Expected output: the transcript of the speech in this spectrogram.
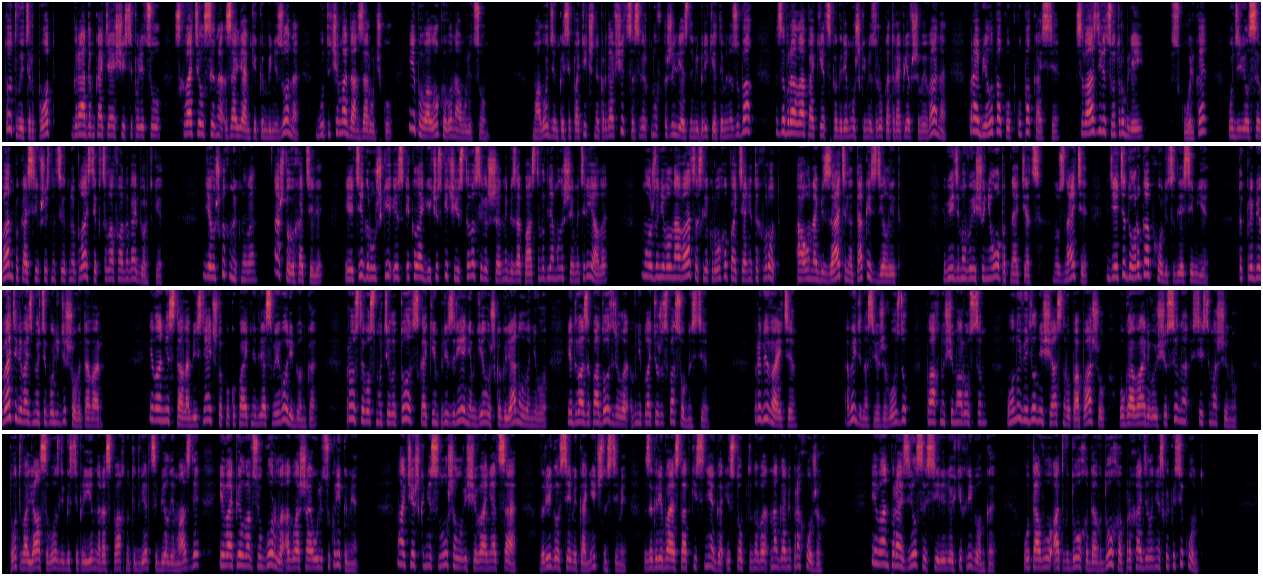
Тот вытер пот, градом катящийся по лицу, схватил сына за лямки комбинезона, будто чемодан за ручку, и поволок его на улицу. Молоденькая симпатичная продавщица, сверкнув железными брикетами на зубах, забрала пакет с погремушками из рук оторопевшего Ивана, пробила покупку по кассе. «С вас девятьсот рублей». «Сколько?» — удивился Иван, покосившись на цветной пластик в целлофановой обертке. Девушка хмыкнула. «А что вы хотели? Эти игрушки из экологически чистого, совершенно безопасного для малышей материала. Можно не волноваться, если кроха потянет их в рот, а он обязательно так и сделает. Видимо, вы еще не опытный отец, но знаете, дети дорого обходятся для семьи. Так пробивать или возьмете более дешевый товар?» Иван не стал объяснять, что покупает не для своего ребенка. Просто его смутило то, с каким презрением девушка глянула на него, едва заподозрила в неплатежеспособности. «Пробивайте». Выйдя на свежий воздух, пахнущий морозцем, он увидел несчастного папашу, уговаривающего сына сесть в машину. Тот валялся возле гостеприимно распахнутой дверцы белой Мазды и вопил во все горло, оглашая улицу криками. Мальчишка не слушал увещевания отца, двигал всеми конечностями, загребая остатки снега, и стоптанного ногами прохожих. Иван поразился силе легких ребенка. У того от вдоха до вдоха проходило несколько секунд.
